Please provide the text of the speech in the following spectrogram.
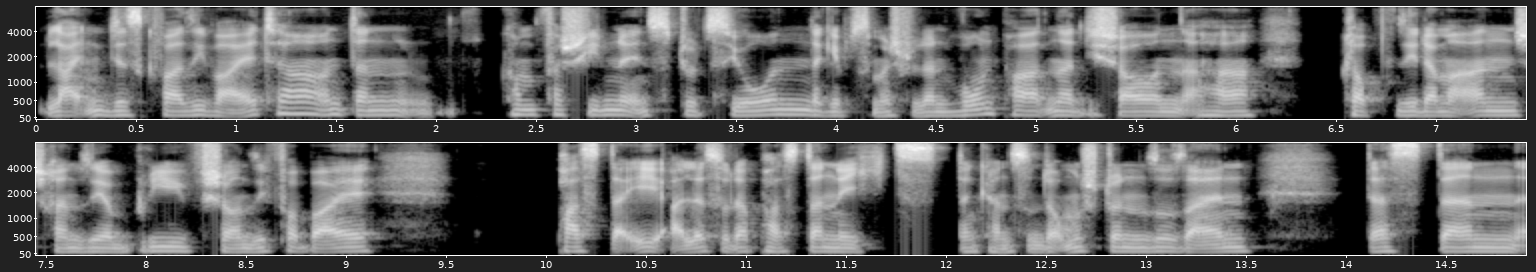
leiten die das quasi weiter und dann kommen verschiedene Institutionen. Da gibt es zum Beispiel dann Wohnpartner, die schauen, aha, klopfen Sie da mal an, schreiben Sie einen Brief, schauen Sie vorbei. Passt da eh alles oder passt da nichts? Dann kann es unter Umständen so sein, dass dann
